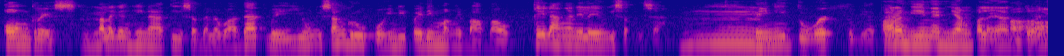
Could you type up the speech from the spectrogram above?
Congress, Mhm. talagang hinati sa dalawa. That way, yung isang grupo, hindi pwedeng mangibabaw. Kailangan nila yung isa't isa. Hmm. They need to work together. Parang yin and yang pala yan, Oo. attorney.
